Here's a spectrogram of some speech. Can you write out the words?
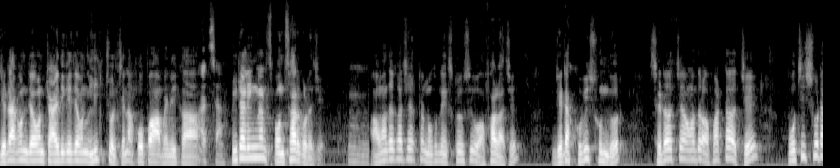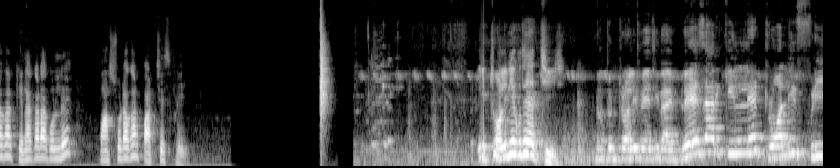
যেটা এখন যেমন চারিদিকে যেমন লিগ চলছে না কোপা আমেরিকা আচ্ছা। পিটার ইংল্যান্ড স্পন্সার করেছে। আমাদের কাছে একটা নতুন এক্সক্লুসিভ অফার আছে যেটা খুবই সুন্দর। সেটা হচ্ছে আমাদের অফারটা হচ্ছে পঁচিশশো টাকার কেনাকাটা করলে পাঁচশো টাকার পারচেস ফ্রি এই ট্রলি নিয়ে কোথায় যাচ্ছিস? নতুন ট্রলি পেয়েছি ভাই। ব্লেজার কিনলে ট্রলি ফ্রি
